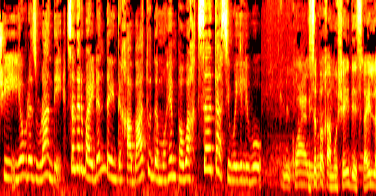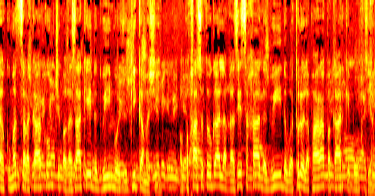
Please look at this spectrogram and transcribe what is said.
چې یو ورځ وړاندې صدر بایډن د انتخاباتو د مهم په وخت څه داسې ویلي وو. زه په خاموشۍ د اسراییل له حکومت سره کار کوم چې په غزه کې د دوی موجودګي کمه شي او په خاصه توګه له غزې څخه د دوی د وتلو لپاره په کار کې بوخت یم.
